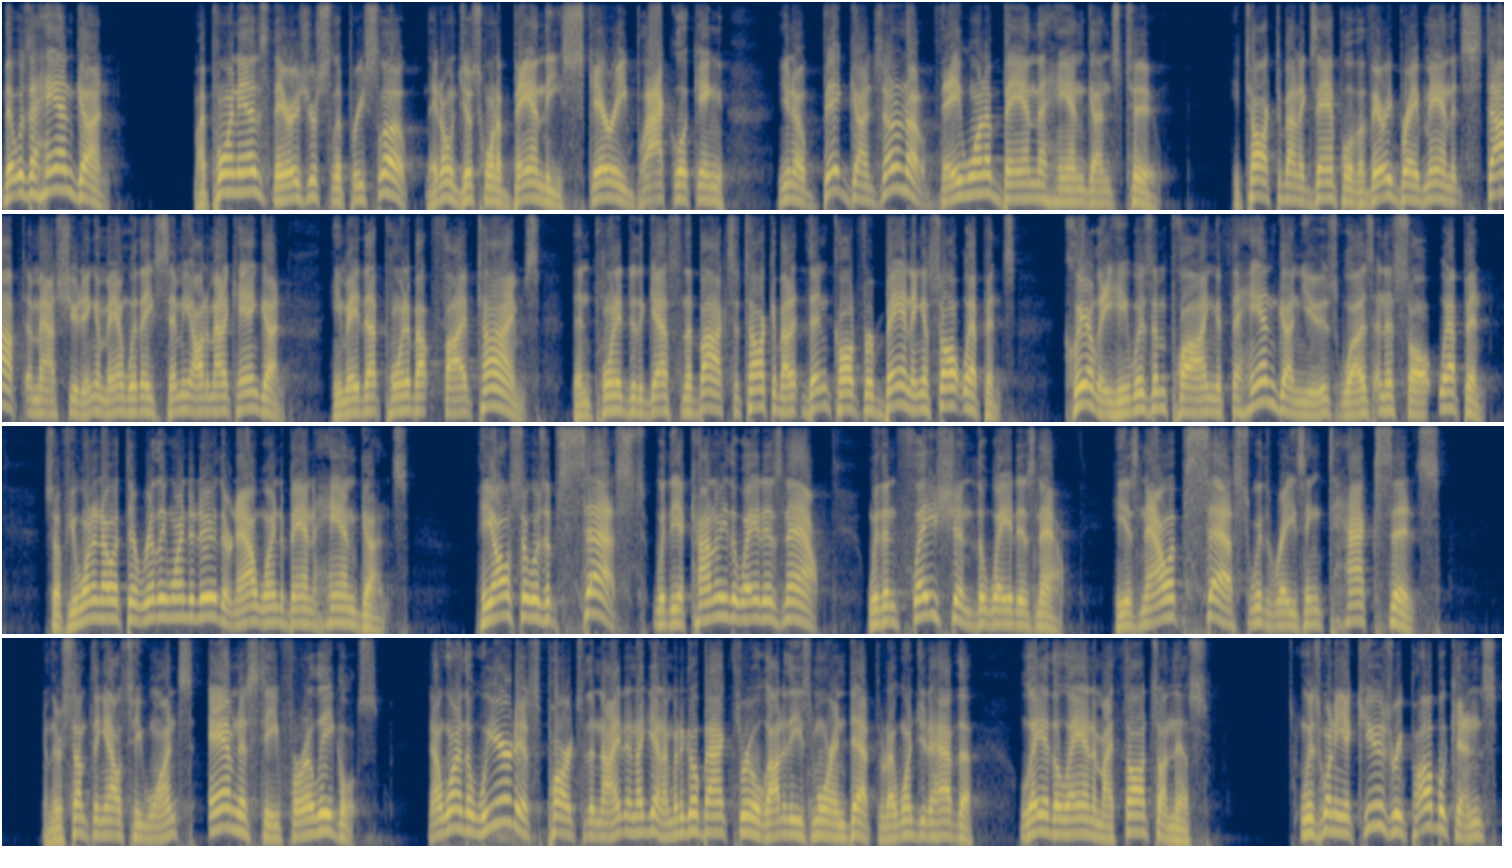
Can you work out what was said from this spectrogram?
that was a handgun. My point is, there is your slippery slope. They don't just want to ban these scary, black looking, you know, big guns. No, no, no. They want to ban the handguns too. He talked about an example of a very brave man that stopped a mass shooting, a man with a semi automatic handgun. He made that point about five times, then pointed to the guests in the box to talk about it, then called for banning assault weapons. Clearly, he was implying that the handgun used was an assault weapon. So, if you want to know what they're really going to do, they're now going to ban handguns. He also was obsessed with the economy the way it is now, with inflation the way it is now. He is now obsessed with raising taxes. And there's something else he wants amnesty for illegals. Now, one of the weirdest parts of the night, and again, I'm going to go back through a lot of these more in depth, but I want you to have the lay of the land and my thoughts on this was when he accused Republicans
